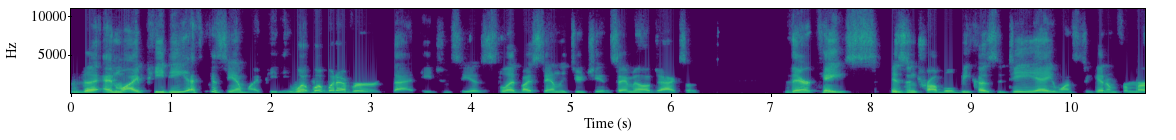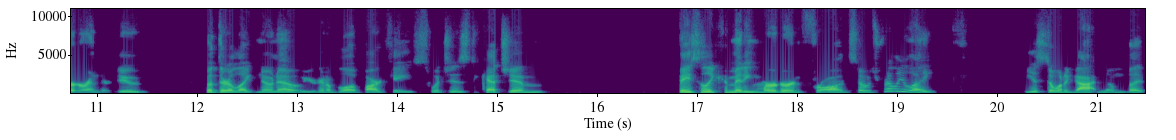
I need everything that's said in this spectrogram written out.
the NYPD, I think it's the NYPD, what, what, whatever that agency is, led by Stanley Tucci and Samuel L. Jackson, their case is in trouble because the DEA wants to get him for murdering their dude. But they're like, no, no, you're going to blow up our case, which is to catch him basically committing murder and fraud. So it's really like you still would have gotten him, but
